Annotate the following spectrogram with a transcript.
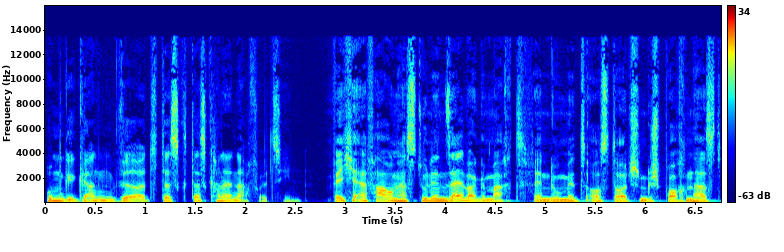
umgegangen wird, das, das kann er nachvollziehen. Welche Erfahrung hast du denn selber gemacht, wenn du mit Ostdeutschen gesprochen hast?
